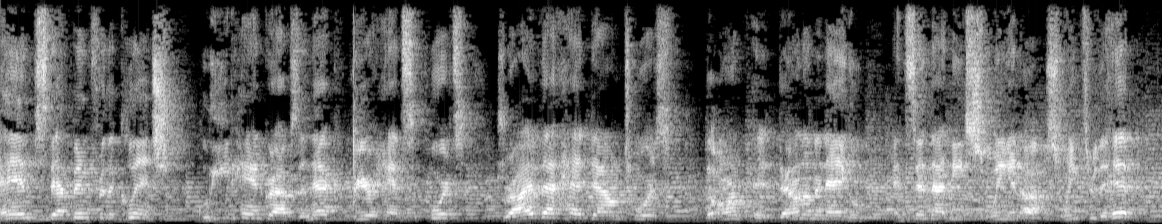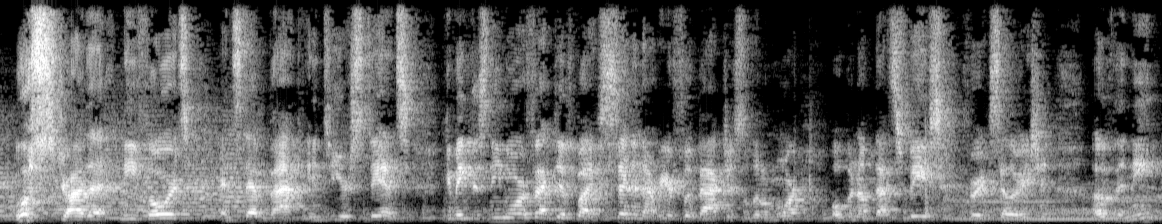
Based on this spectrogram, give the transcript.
and step in for the clinch. Lead hand grabs the neck, rear hand supports. Drive that head down towards the armpit, down on an angle, and send that knee swinging up. Swing through the hip, whoosh, drive that knee forwards, and step back into your stance. You can make this knee more effective by sending that rear foot back just a little more. Open up that space for acceleration of the knee.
